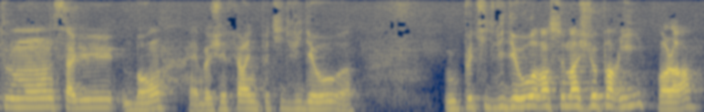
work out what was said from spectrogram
tout le monde, salut. Bon, eh ben, je vais faire une petite vidéo. euh, Une petite vidéo avant ce match de Paris, voilà.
